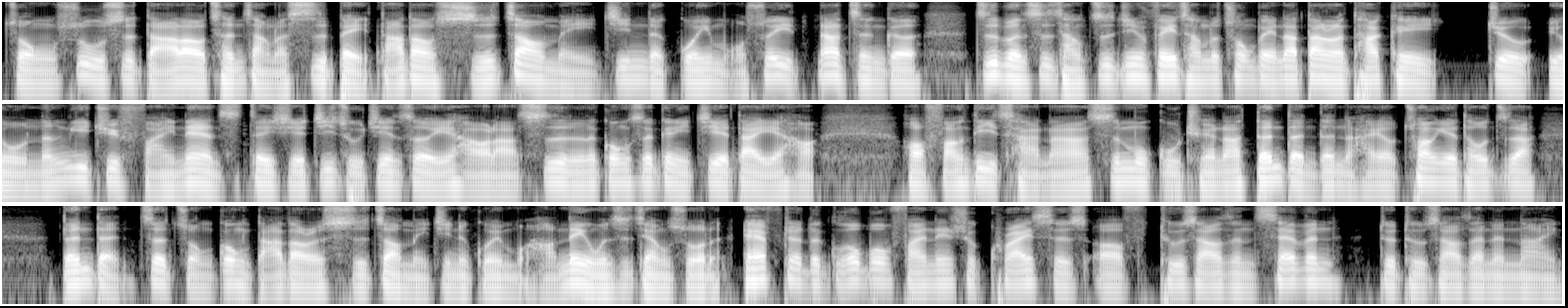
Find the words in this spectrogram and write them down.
总数是达到成长了四倍，达到十兆美金的规模，所以那整个资本市场资金非常的充沛，那当然它可以就有能力去 finance 这些基础建设也好啦，私人的公司跟你借贷也好，好房地产啊、私募股权啊等等等等，还有创业投资啊等等，这总共达到了十兆美金的规模。好，内文是这样说的：After the global financial crisis of 2007 to 2009.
